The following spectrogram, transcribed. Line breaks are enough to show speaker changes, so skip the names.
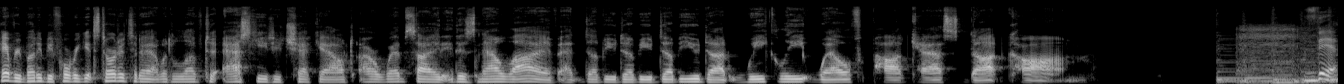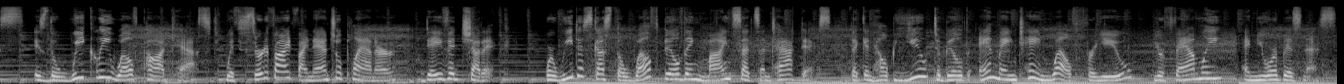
Hey, everybody. Before we get started today, I would love to ask you to check out our website. It is now live at www.weeklywealthpodcast.com.
This is the Weekly Wealth Podcast with certified financial planner David Chuddick, where we discuss the wealth building mindsets and tactics that can help you to build and maintain wealth for you, your family, and your business.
